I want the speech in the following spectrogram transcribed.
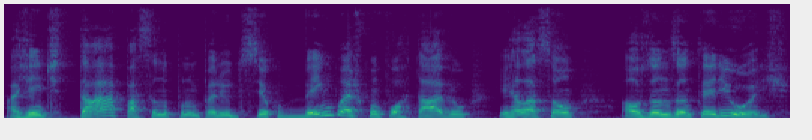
a gente está passando por um período seco bem mais confortável em relação aos anos anteriores.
